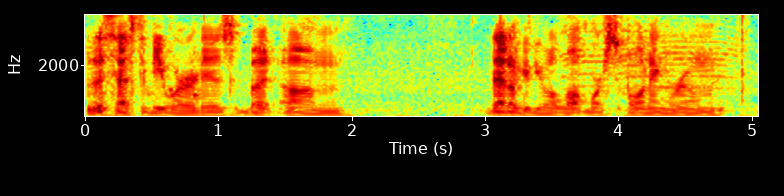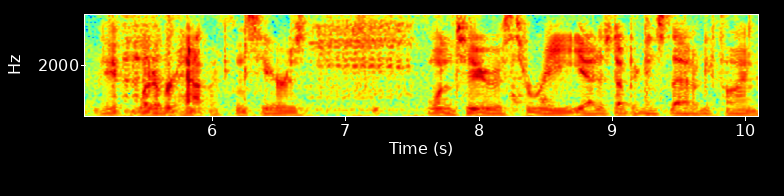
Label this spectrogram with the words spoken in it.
This has to be where it is, but um, that'll give you a lot more spawning room. Whatever happens here is one, two, three. Yeah, just up against that, it'll be fine.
